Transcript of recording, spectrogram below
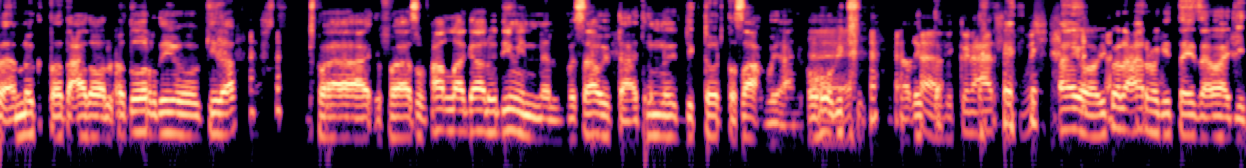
نقطة عدم الحضور دي وكده. ف... فسبحان الله قالوا دي من المساوي بتاعت إنه الدكتور تصاحبه يعني فهو آه، بيكشف بيكون عارفك مش؟ أيوه بيكون عارفك أنت إذا واجد.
